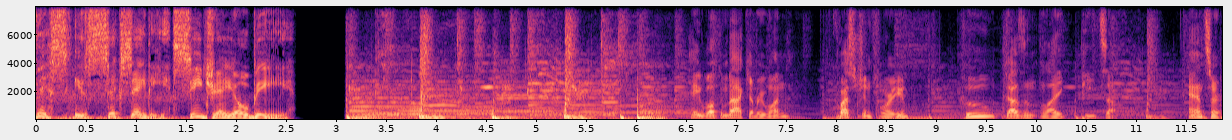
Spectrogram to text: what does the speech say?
This is 680 CJOB. Hey, welcome back, everyone. Question for you Who doesn't like pizza? Answer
